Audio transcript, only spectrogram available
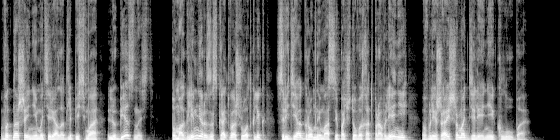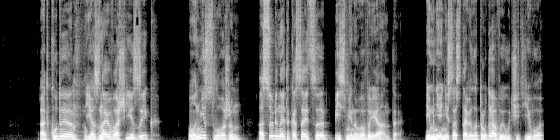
в отношении материала для письма любезность помогли мне разыскать ваш отклик среди огромной массы почтовых отправлений в ближайшем отделении клуба. Откуда я знаю ваш язык? Он не сложен. Особенно это касается письменного варианта. И мне не составило труда выучить его.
